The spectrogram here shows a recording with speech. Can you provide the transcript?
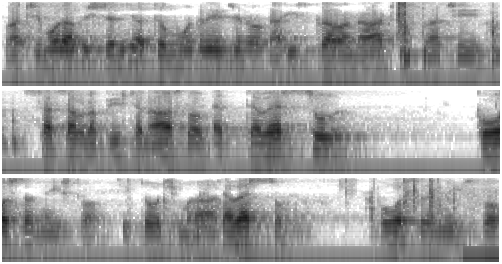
Znači mora biti šerijatom određeno na ispravan način. Znači sad samo napišite naslov et tevesul posredništvo. I to ćemo raditi. Tevesul posredništvo.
